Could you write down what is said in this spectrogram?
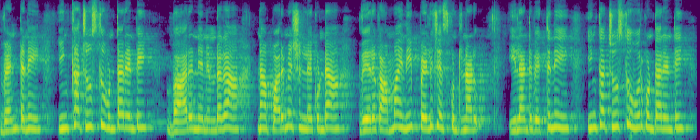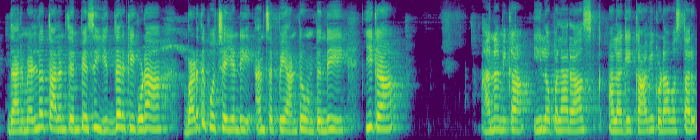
వెంటనే ఇంకా చూస్తూ ఉంటారేంటి? భార్య నేను ఉండగా నా పర్మిషన్ లేకుండా వేరొక అమ్మాయిని పెళ్ళి చేసుకుంటున్నాడు. ఇలాంటి వ్యక్తిని ఇంకా చూస్తూ ఊరుకుంటారేంటి? దాని మెళ్ళో తాళని తెంపేసి ఇద్దరికీ కూడా బడత పూజ చేయండి అని చెప్పి అంటూ ఉంటుంది. ఇక అనామిక ఈ లోపల రాస్ అలాగే కావి కూడా వస్తారు.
